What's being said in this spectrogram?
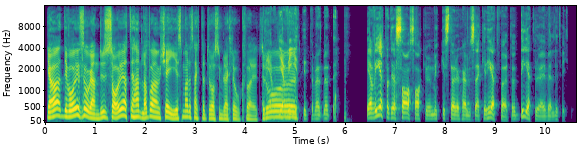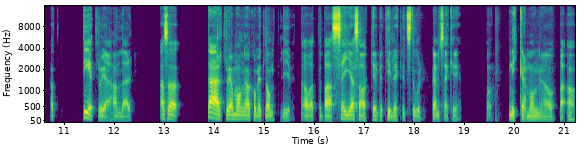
ja, det var ju frågan. Du sa ju att det handlar bara om tjejer som hade sagt att du var så himla klok förut. Då... Jag, jag vet inte, men, men jag vet att jag sa saker med mycket större självsäkerhet förut och det tror jag är väldigt viktigt. Att det tror jag handlar, alltså där tror jag många har kommit långt i livet av att bara säga saker med tillräckligt stor självsäkerhet. Och nickar många och bara, åh,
